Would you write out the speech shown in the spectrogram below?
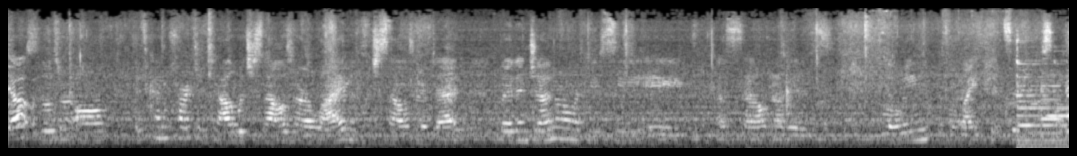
Yep. Those are all, it's kind of hard to tell which cells are alive and which cells are dead. But in general, if you see a, a cell that is glowing, when the light hits it, the cells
